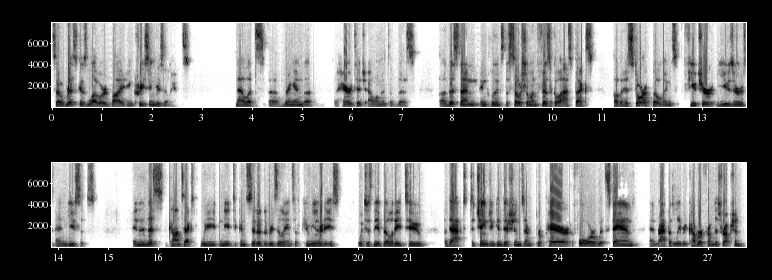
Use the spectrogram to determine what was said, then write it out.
So risk is lowered by increasing resilience. Now let's uh, bring in the, the, heritage element of this. Uh, this then includes the social and physical aspects of a historic building's future users and uses. And in this context, we need to consider the resilience of communities, which is the ability to adapt to changing conditions and prepare for, withstand, and rapidly recover from disruption,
